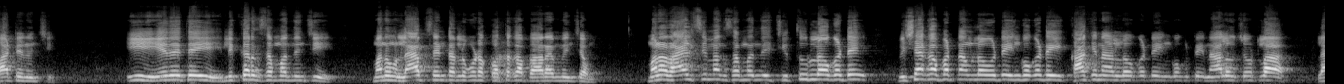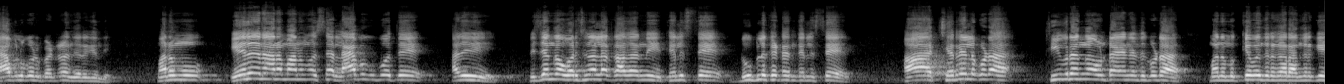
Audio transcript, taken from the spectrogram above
పార్టీ నుంచి. ఈ ఏదైతే ఈ లిక్కర్కి సంబంధించి మనం ల్యాబ్ సెంటర్లు కూడా కొత్తగా ప్రారంభించాం. మన రాయలసీమకు సంబంధించి చిత్తూరులో ఒకటి విశాఖపట్నంలో ఒకటి ఇంకొకటి కాకినాడలో ఒకటి ఇంకొకటి నాలుగు చోట్ల ల్యాబులు కూడా పెట్టడం జరిగింది. మనము ఏదైనా అనుమానం వస్తే ల్యాబ్కు పోతే అది నిజంగా ఒరిజినల్ కాదని తెలిస్తే డూప్లికేట్ అని తెలిస్తే ఆ చర్యలు కూడా తీవ్రంగా ఉంటాయనేది కూడా మన ముఖ్యమంత్రి గారు అందరికీ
